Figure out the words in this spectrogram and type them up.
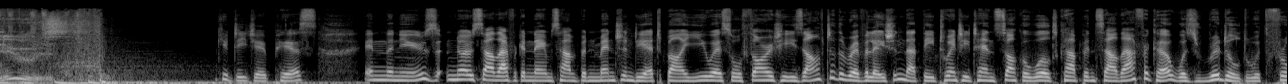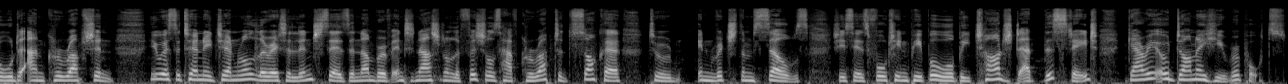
News. Thank you, DJ Pierce. In the news, no South African names have been mentioned yet by U.S. authorities after the revelation that the 2010 Soccer World Cup in South Africa was riddled with fraud and corruption. U.S. Attorney General Loretta Lynch says a number of international officials have corrupted soccer to enrich themselves. She says 14 people will be charged at this stage. Gary O'Donoghue reports.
